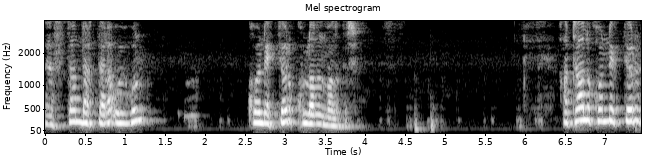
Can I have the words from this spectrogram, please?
e, standartlara uygun konnektör kullanılmalıdır. Hatalı konnektör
